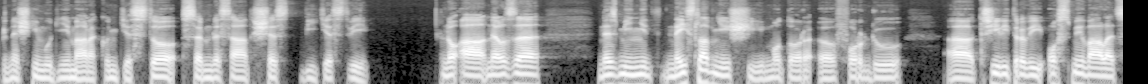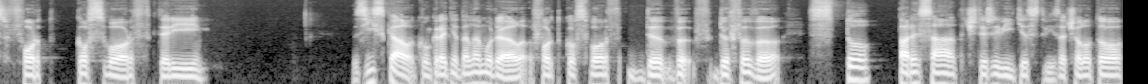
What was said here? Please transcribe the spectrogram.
k dnešnímu dní má na kontě 176 vítězství. No a nelze nezmínit nejslavnější motor eh, Fordu, 3-litrový eh, osmiválec Ford Cosworth, který získal konkrétně tenhle model Ford Cosworth DFV 154 vítězství. Začalo to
